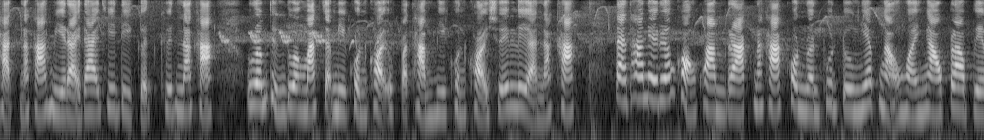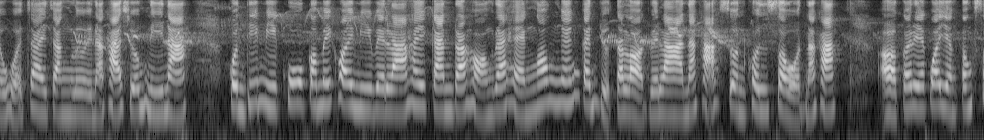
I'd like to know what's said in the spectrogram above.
ขัดนะคะ มีรายได้ที่ดีเกิดขึ้นนะคะ รวมถึงดวงมักจะมีคนคอยอุปถัมภ์มีคนคอยช่วยเหลือนะคะ แต่ถ้าในเรื่องของความรักนะคะ คนวันพุธดูเงียบเหงาหงอยเหงาเปล่าเปลี่ยวหัวใจจังเลยนะคะ ช่วงนี้นะ คนที่มีคู่ก็ไม่ค่อยมีเวลาให้กันระหองระแหงง่องแง่งกันอยู่ตลอดเวลานะคะ ส่วนคนโสดนะคะเออก็เรียกว่ายังต้องโส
